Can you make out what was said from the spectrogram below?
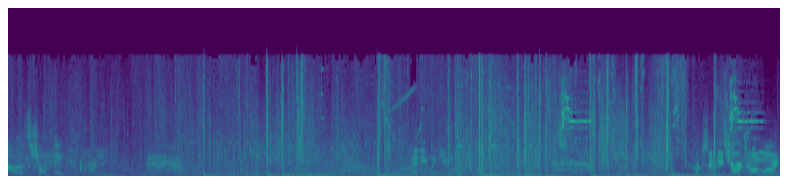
junkyard should shortly. Ready when you are. Proximity charge online.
